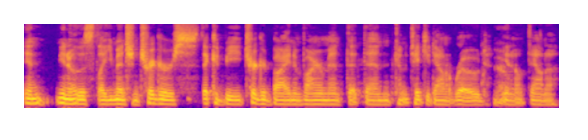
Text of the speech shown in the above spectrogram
And you know, this like you mentioned triggers that could be triggered by an environment that then kind of take you down a road. Yeah. You know, down a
